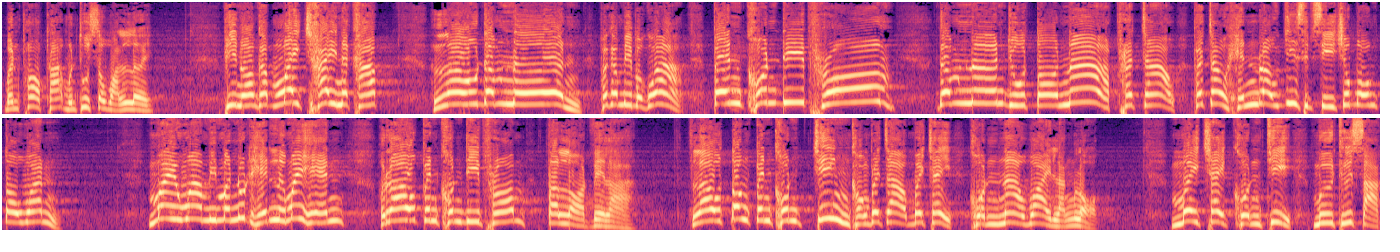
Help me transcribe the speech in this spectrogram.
เหมือนพ่อพระเหมือนทูตสวรรค์เลย พี่น้องครับไม่ใช่นะครับ เราดำเนิน พระคัมภีร์บอกว่า เป็นคนดีพร้อมดำเนินอยู่ต่อหน้าพระเจ้า พระเจ้าเห็นเรา 24 ชั่วโมงต่อวัน ไม่ว่ามีมนุษย์เห็นหรือไม่เห็น เราเป็นคนดีพร้อมตลอดเวลา เราต้องเป็นคนจริงของพระเจ้าไม่ใช่คนหน้าไหว้หลังหลอก ไม่ใช่คนที่มือถือสาก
